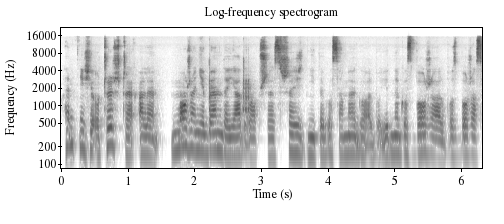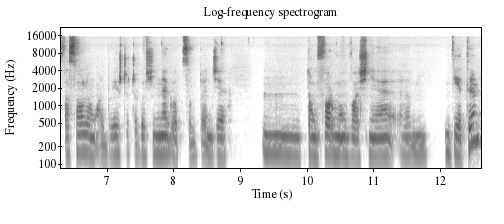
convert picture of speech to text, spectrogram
chętnie się oczyszczę, ale może nie będę jadła przez 6 dni tego samego, albo jednego zboża, albo zboża z fasolą, albo jeszcze czegoś innego, co będzie mm, tą formą właśnie diety.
